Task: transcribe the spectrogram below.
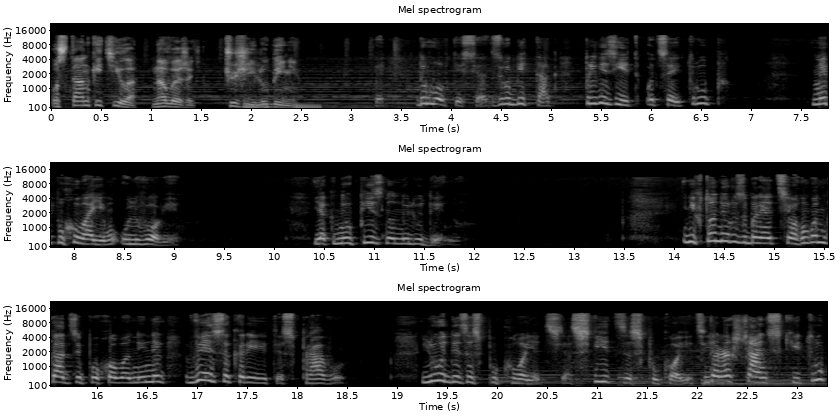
останки тіла належать чужій людині. Домовтеся, зробіть так, привезіть оцей труп, ми поховаємо у Львові, як неопізнану людину. Ніхто не розбереться, Гонгадзе похований, не... ви закриєте справу. Люди заспокояться, світ заспокоїться. Таращанський труп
